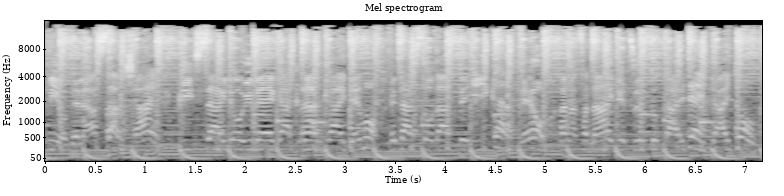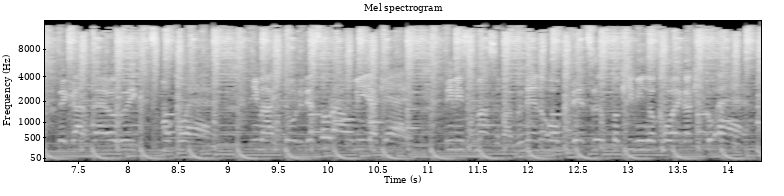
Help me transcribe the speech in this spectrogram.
笑みを照らすサンシャインビーチサイド夢描く何回でも下手くそだっていいから手を離さないでずっと二人でいたいと願った夜いくつも超える。今一人で空を見上げる。耳すませば胸の奥でずっと君の声が聞こえる。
